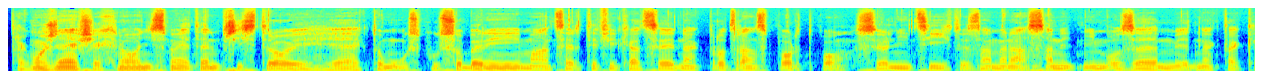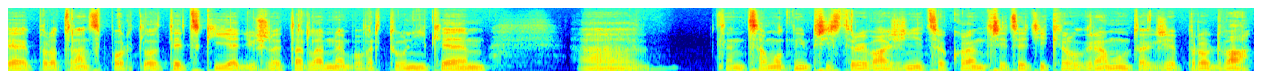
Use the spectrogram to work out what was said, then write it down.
Tak možná je všechno, nicméně ten přístroj je k tomu uspůsobený, má certifikace jednak pro transport po silnicích, to znamená sanitním vozem, jednak také pro transport letecký, ať už letadlem nebo vrtulníkem. Ten samotný přístroj váží něco kolem 30 kg, takže pro dva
